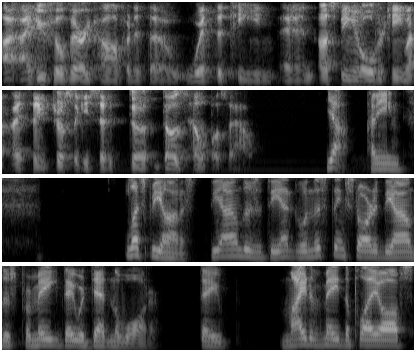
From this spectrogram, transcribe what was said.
I, I, do feel very confident though with the team and us being an older team. I, I think just like you said, it do, does help us out. Yeah, I mean, let's be honest. The Islanders at the end when this thing started, the Islanders for me they were dead in the water. They might have made the playoffs,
